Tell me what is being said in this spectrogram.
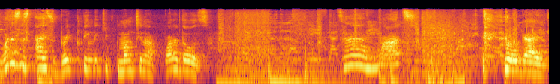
What is this ice break thing they keep mounting up? What are those? Damn, what? Yo guys,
